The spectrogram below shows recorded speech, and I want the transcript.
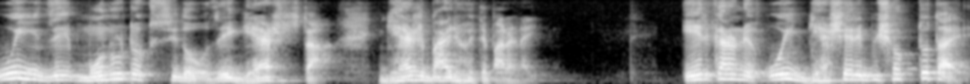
ওই যে মনোটক্সিদ যে গ্যাসটা, গ্যাস বাইর হইতে পারে নাই। এর কারণে ওই গ্যাসের বিষাক্ততায়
